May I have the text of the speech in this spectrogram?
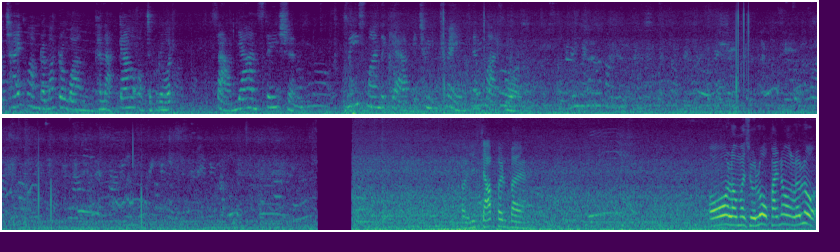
ดใช้ความระมัดระวังขณะก้าวออกจากรถสามย่าน station Please mind the gap between train and platform เขายิจับเพิ่นไป โอ้ เรามาสู่โลกภายนอกแล้วลูก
